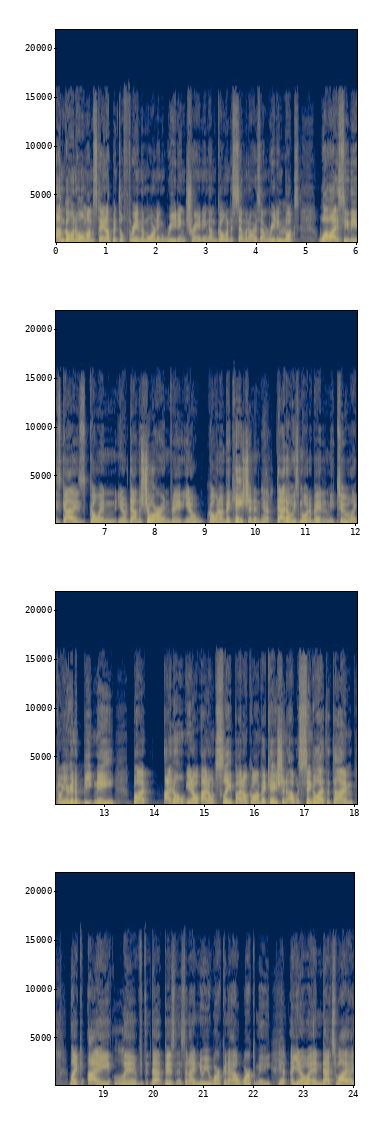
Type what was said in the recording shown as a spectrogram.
I'm going home. I'm staying up until three in the morning, reading, training. I'm going to seminars. I'm reading hmm. books while I see these guys going, you know, down the shore and va- you know going on vacation. And Yep. that always motivated me too. Like, oh, you're gonna beat me, but I don't, you know, I don't sleep. I don't go on vacation. I was single at the time. Like I lived that business, and I knew you weren't going to outwork me. Yep. Uh, You know, and that's why I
